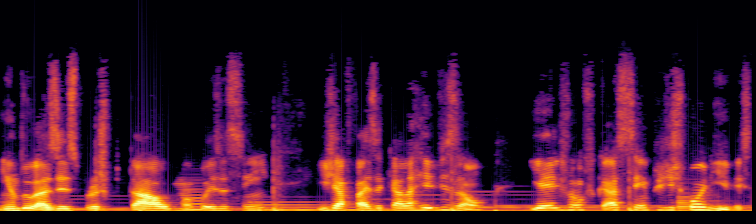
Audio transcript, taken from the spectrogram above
indo às vezes para o hospital, alguma coisa assim, e já faz aquela revisão. E aí eles vão ficar sempre disponíveis.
